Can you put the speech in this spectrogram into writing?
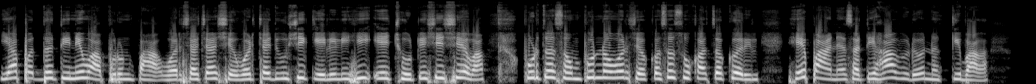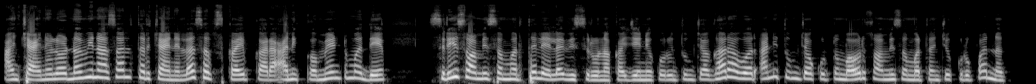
या पद्धतीने वापरून पहा. वर्षाच्या शेवटच्या दिवशी केलेली ही एक छोटीशी सेवा पुढचं संपूर्ण वर्ष कसं सुखाचं करील हे पाहण्यासाठी हा व्हिडिओ नक्की बघा. आणि चॅनलवर नवीन असाल तर चॅनलला सबस्क्राईब करा आणि कमेंटमध्ये श्री स्वामी समर्थ लिहायला विसरू नका जेणेकरून तुमच्या घरावर आणि तुमच्या कुटुंबावर स्वामी समर्थांची कृपा नक्की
